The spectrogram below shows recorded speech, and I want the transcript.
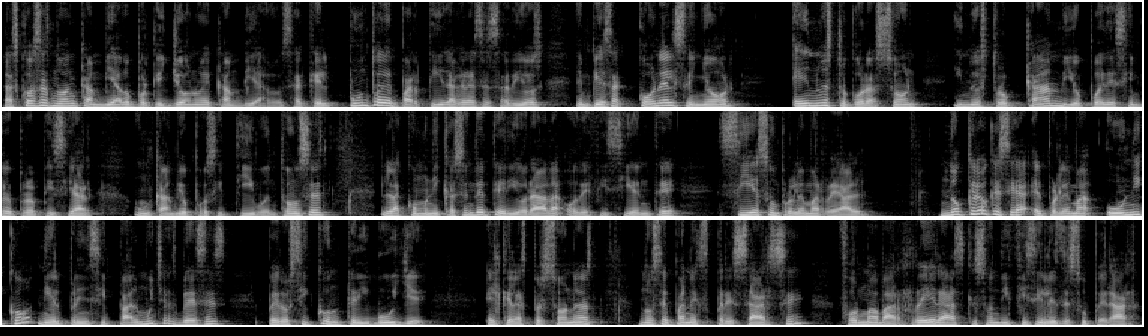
las cosas no han cambiado porque yo no he cambiado. O sea que el punto de partida, gracias a Dios, empieza con el Señor en nuestro corazón y nuestro cambio puede siempre propiciar un cambio positivo. Entonces, la comunicación deteriorada o deficiente sí es un problema real. No creo que sea el problema único ni el principal muchas veces, pero sí contribuye el que las personas no sepan expresarse forma barreras que son difíciles de superar,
